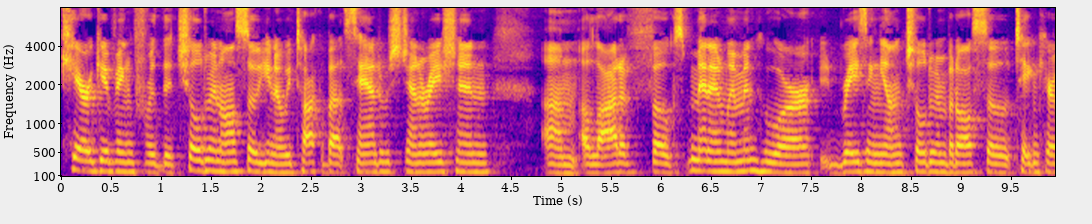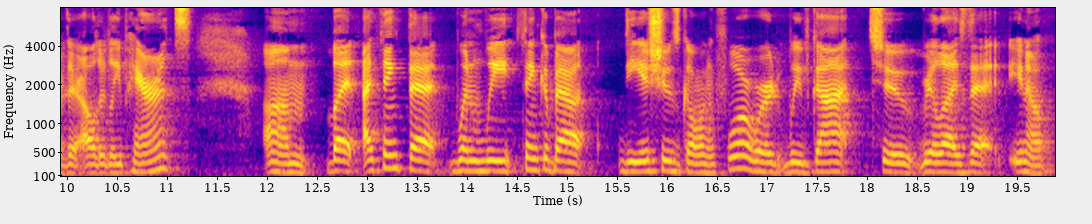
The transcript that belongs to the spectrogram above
caregiving for the children. Also, you know, we talk about sandwich generation. Um, a lot of folks, men and women, who are raising young children, but also taking care of their elderly parents. Um, but I think that when we think about the issues going forward, we've got to realize that, you know,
